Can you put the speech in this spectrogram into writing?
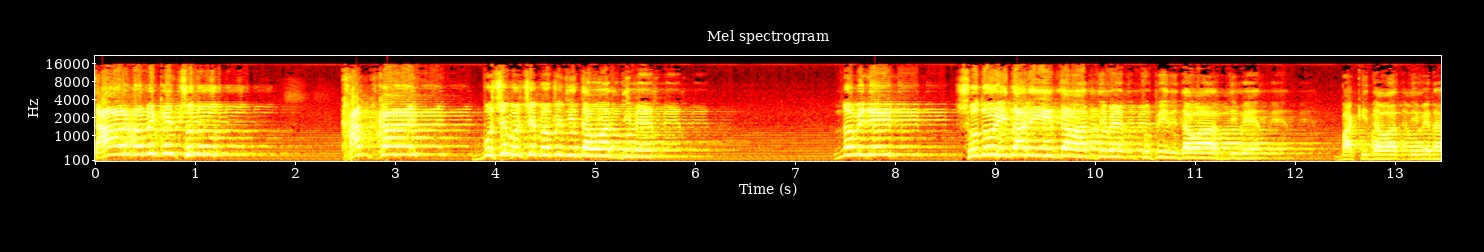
তার নবীকে শুধু খানকায় বসে বসে নবীজি দাওয়াত দিবেন। নবীজি শুধুই দাড়ি দাওয়াত দিবেন, টুপির দাওয়াত দিবেন, বাকি দাওয়াত দিবে না।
